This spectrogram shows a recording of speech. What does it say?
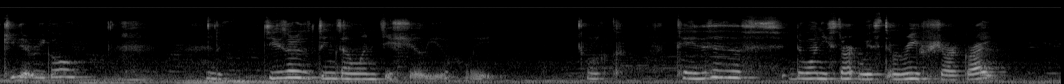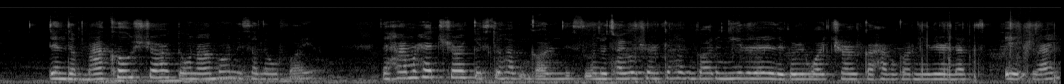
Okay, there we go. These are the things I wanted to show you. Wait, look. Okay, this is the one you start with, the reef shark, right? Then the mako shark, the one I'm on, is a level 5. The hammerhead shark, I still haven't gotten this one. The tiger shark, I haven't gotten either. The great white shark, I haven't gotten either. And that's it, right?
